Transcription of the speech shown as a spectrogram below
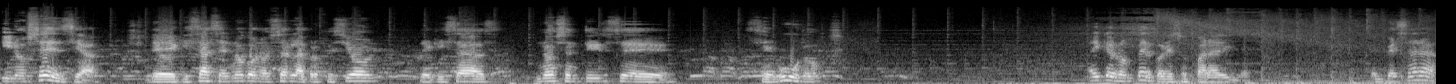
inocencia de quizás el no conocer la profesión, de quizás no sentirse seguro. Hay que romper con esos paradigmas. Empezar a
